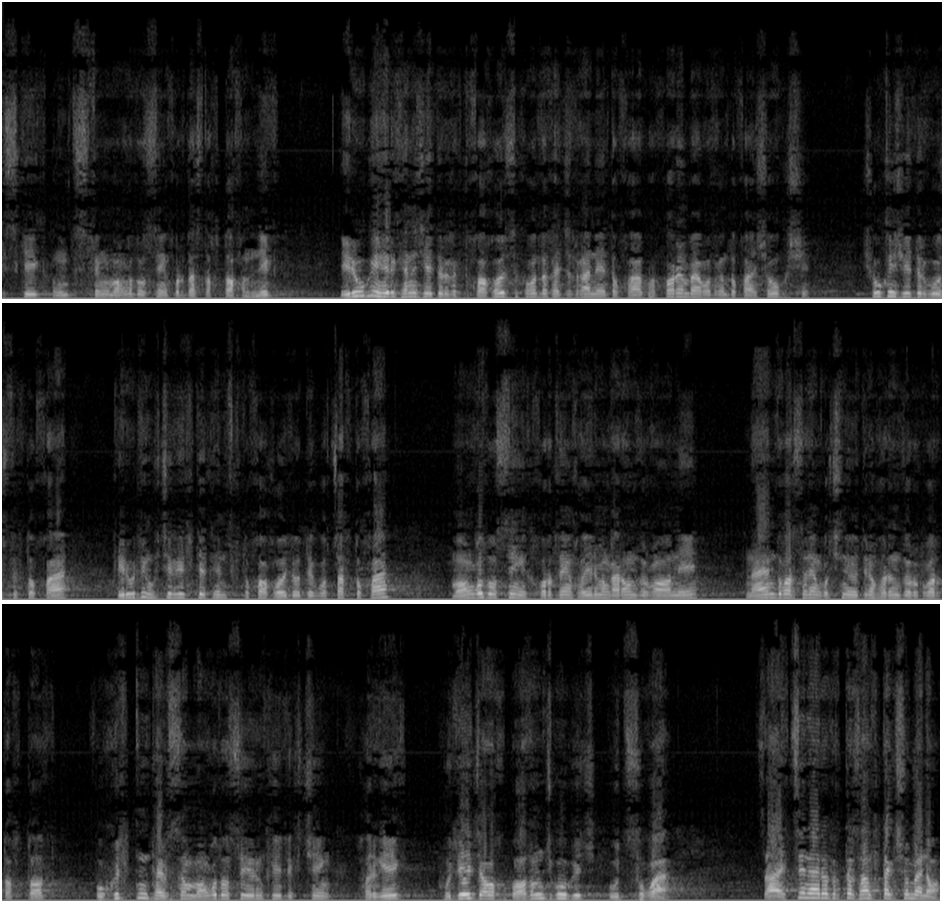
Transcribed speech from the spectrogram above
хэсгийг үндэслэн Монгол Улсын их хурлаас тогтоох нь 1 Эрүүгийн хэрэг хянан шийдвэрлэх тухай, хууль сахиулах ажиллагааны тухай, прокурорын байгууллагын тухай, шүүхийн шийдвэр гүйцэтгэх тухай, гэр бүлийн хүчирхийлэлтэд тэмцэх тухай хуулиудыг буцаах тухай Монгол Улсын их хурлын 2016 оны 8 дугаар сарын 30-ны өдрийн 26 дугаар тогтоолд бүхэлд нь тавьсан Монгол Улсын ерөнхийлөгчийн хоргийг хүлээж авах боломжгүй гэж үз сугаа. За эцсийн хариулга дээр саналтай гишүүн байна уу?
